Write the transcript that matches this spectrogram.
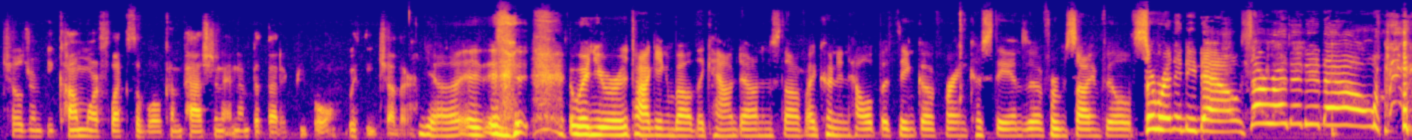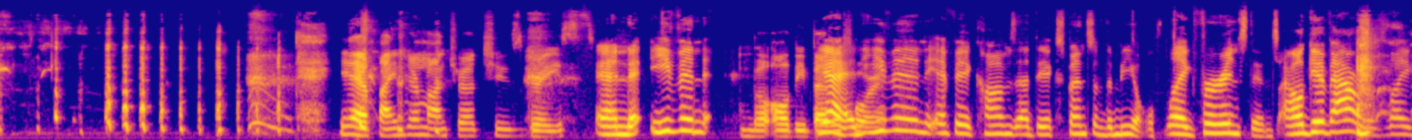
children become more flexible, compassionate, and empathetic people with each other. Yeah. It, it, when you were talking about the countdown and stuff, I couldn't help but think of Frank Costanza from Seinfeld Serenity now! Serenity now! yeah, find your mantra, choose grace. And even we'll all be better. Yeah, and it. even if it comes at the expense of the meal, like for instance, I'll give ours. like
